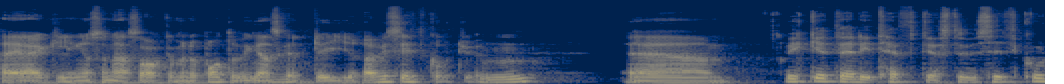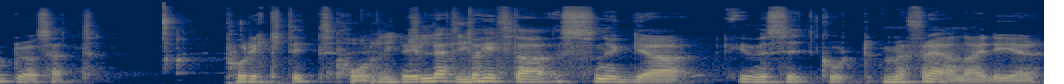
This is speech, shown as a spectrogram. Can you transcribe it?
prägling och sådana här saker. Men då pratar vi ganska dyra visitkort ju. Mm. Ehm, Vilket är ditt häftigaste visitkort du har sett? På riktigt. på riktigt. Det är lätt att hitta snygga visitkort med fräna idéer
